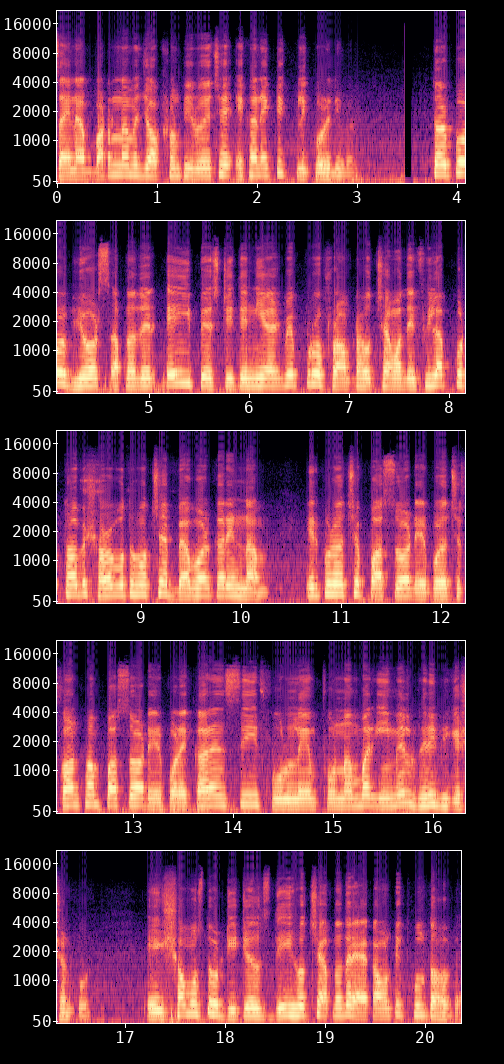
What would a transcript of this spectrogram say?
সাইন আপ বাটন নামে যে অপশনটি রয়েছে, এখানে একটি ক্লিক করে দিবেন। তারপর ভিউয়ার্স আপনাদের এই পেজটিতে নিয়ে আসবে, পুরো ফর্মটা হচ্ছে আমাদের ফিল আপ করতে হবে। সর্বপ্রথম হচ্ছে ব্যবহারকারীর নাম, এরপরে হচ্ছে পাসওয়ার্ড এরপর হচ্ছে কনফার্ম পাসওয়ার্ড এরপরে currency full name phone number email verification code এই সমস্ত ডিটেলস দিয়েই হচ্ছে আপনাদের অ্যাকাউন্টটি খুলতে হবে।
